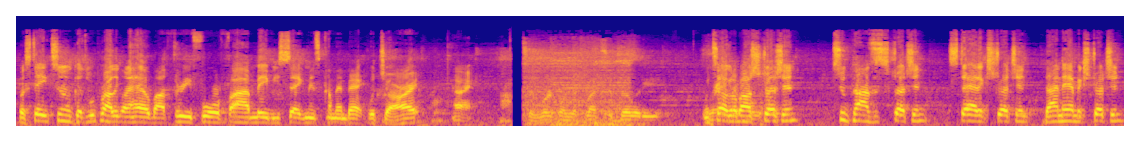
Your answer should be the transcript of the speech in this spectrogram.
But stay tuned because we're probably gonna have about three, four, five, maybe segments coming back with you. All right. All right. To work on your flexibility. We're talking about stretching. Two kinds of stretching: static stretching, dynamic stretching.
